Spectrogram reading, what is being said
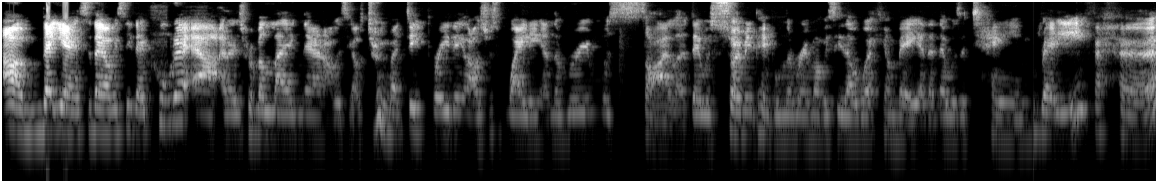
Um, but yeah, so they obviously they pulled her out, and I just remember laying there, and I was I was doing my deep breathing, and I was just waiting, and the room was silent. There was so many people in the room. Obviously, they were working on me, and then there was a team ready for her,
